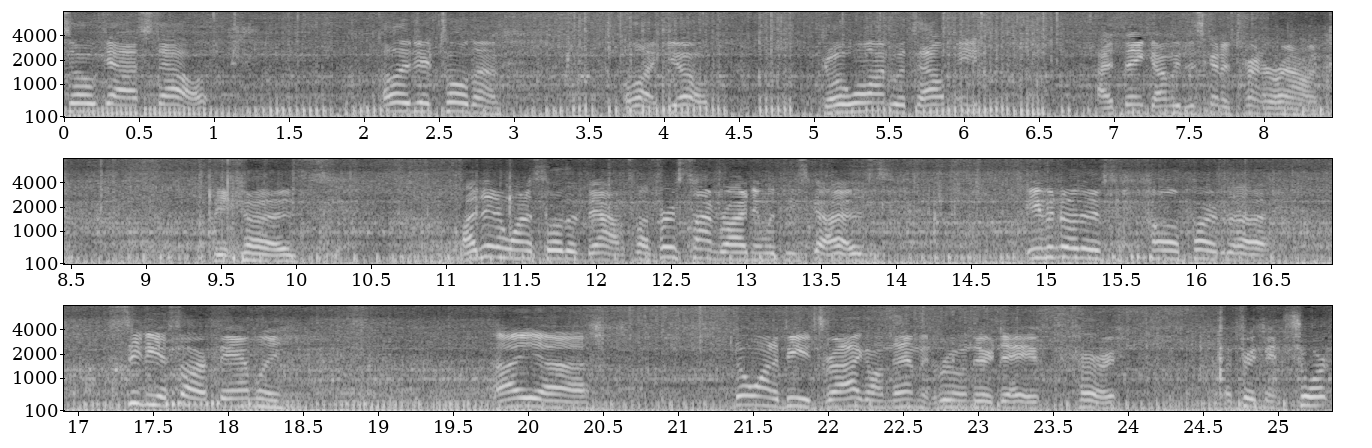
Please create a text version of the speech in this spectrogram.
So gassed out. Legit told them, I'm like, yo, go on without me. I think I'm just gonna turn around because I didn't want to slow them down. It's my first time riding with these guys. Even though they're all part of the CDSR family, I uh, don't want to be a drag on them and ruin their day for a freaking short,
